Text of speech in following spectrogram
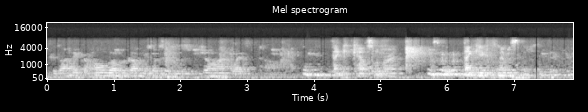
Because I think the whole of government association is a giant waste of time. Thank you, councillor Moran. Thank you, members. Thank you,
